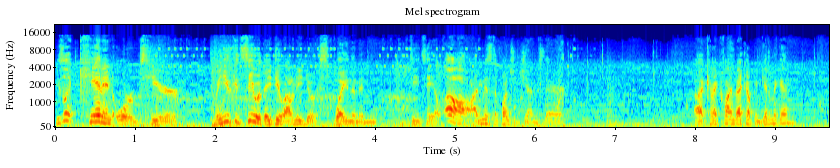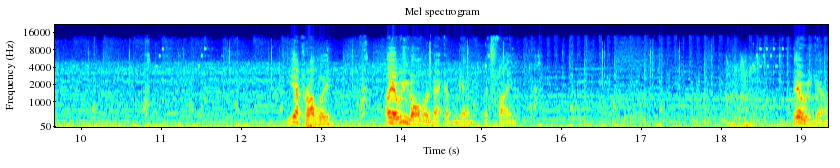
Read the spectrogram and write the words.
These like cannon orbs here. I mean, you can see what they do. I don't need to explain them in detail. Oh, I missed a bunch of gems there. Uh, can I climb back up and get them again? Yeah, probably. Oh yeah, we can go all the way back up and get them. That's fine. There we go.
